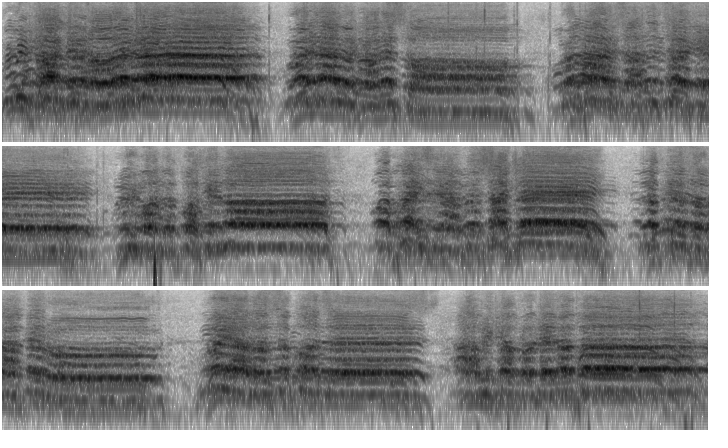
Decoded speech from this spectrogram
We've conquered all of Europe. We're never gonna stop. From Pakistan to Turkey, we won the fucking lot. We're blazing up and shackling. The fields of Anfield Road. We are those supporters, and we come from Liverpool.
